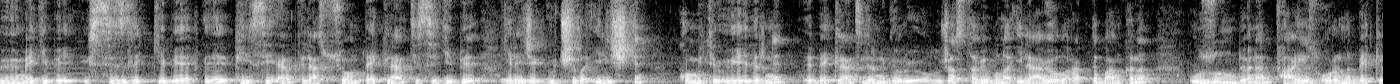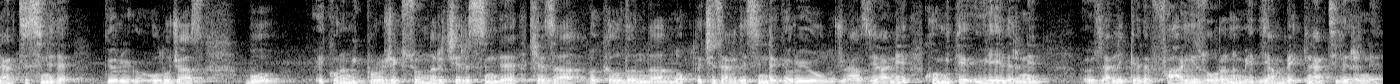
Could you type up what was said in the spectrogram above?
büyüme gibi, işsizlik gibi, e, PC enflasyon beklentisi gibi gelecek 3 yıla ilişkin komite üyelerinin e, beklentilerini görüyor olacağız. Tabii buna ilave olarak da bankanın uzun dönem faiz oranı beklentisini de görüyor olacağız. Bu ekonomik projeksiyonlar içerisinde keza bakıldığında nokta çizelgesini de görüyor olacağız. Yani komite üyelerinin özellikle de faiz oranı medyan beklentilerini,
